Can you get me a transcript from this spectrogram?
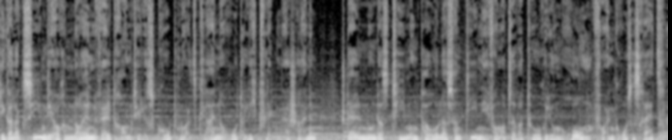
Die Galaxien, die auch im neuen Weltraumteleskop nur als kleine rote Lichtflecken erscheinen, stellen nun das Team um Paola Santini vom Observatorium Rom vor ein großes Rätsel.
